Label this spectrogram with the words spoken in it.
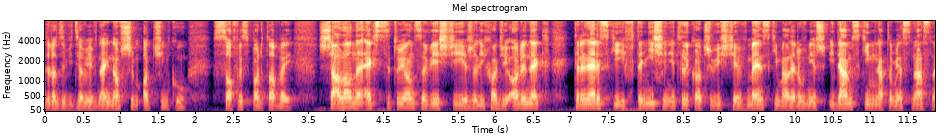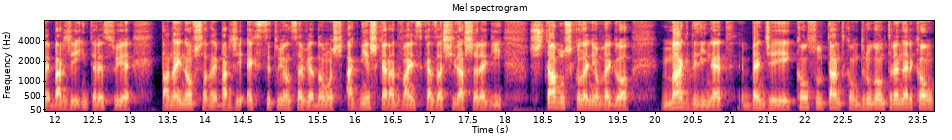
drodzy widzowie w najnowszym odcinku Sofy Sportowej. Szalone, ekscytujące wieści, jeżeli chodzi o rynek trenerski w tenisie, nie tylko oczywiście w męskim, ale również i damskim. Natomiast nas najbardziej interesuje ta najnowsza, najbardziej ekscytująca wiadomość. Agnieszka Radwańska zasila szeregi sztabu szkoleniowego Magdy Linet. Będzie jej konsultantką, drugą trenerką.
